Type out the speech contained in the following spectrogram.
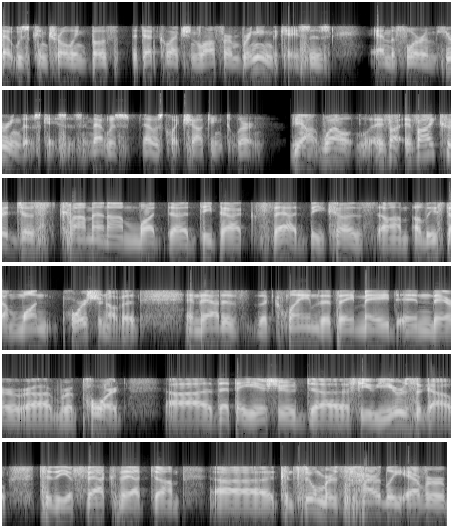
that was controlling both the debt collection law firm bringing the cases and the forum hearing those cases. And that was, that was quite shocking to learn. Yeah, well, if I, if I could just comment on what uh, Deepak said, because um, at least on one portion of it, and that is the claim that they made in their uh, report uh, that they issued uh, a few years ago to the effect that um, uh, consumers hardly ever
